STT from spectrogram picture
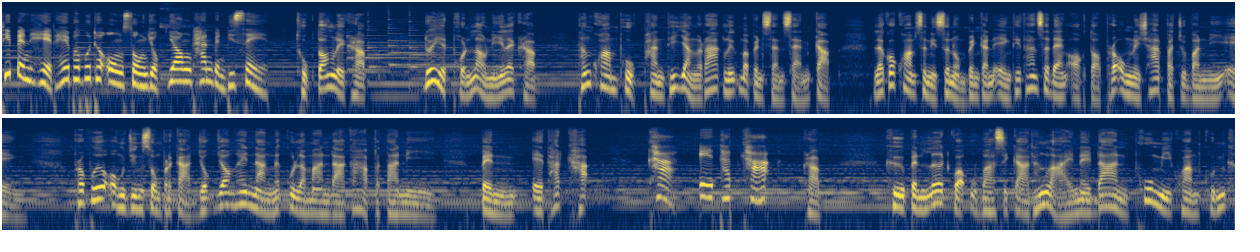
ที่เป็นเหตุให้พระพุทธองค์ทรงยกย่องท่านเป็นพิเศษ ถูกต้องเลยครับ ด้วยเหตุผลเหล่านี้แหละครับ ทั้งความผูกพันที่อย่างรากลึกมาเป็นแสนแสนๆกับ แล้วก็ความสนิทสนมเป็นกันเองที่ท่านแสดงออกต่อพระองค์ในชาติปัจจุบันนี้เอง เพราะเพื่อองค์จึงทรงประกาศยกย่องให้นางนกุลมารดาขหปตานี เป็นเอทัตคะค่ะ เอทัตคะครับคือเป็นเลิศกว่าอุบาสิกาทั้งหลายในด้านผู้มีความคุ้นเค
